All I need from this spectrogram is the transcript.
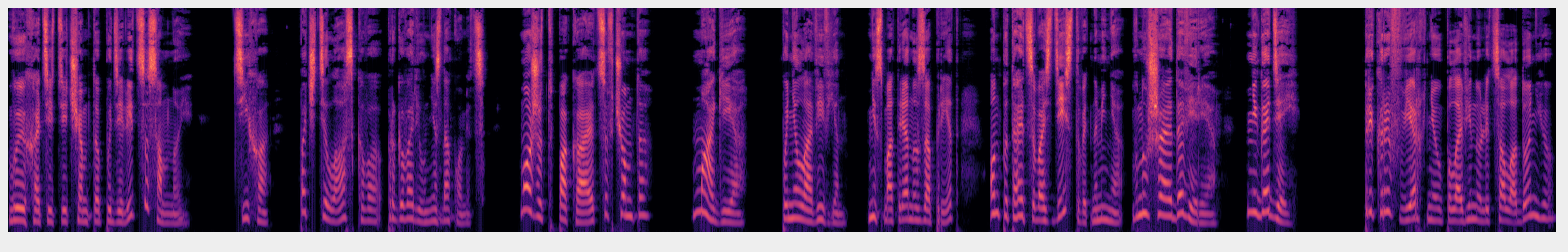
«Вы хотите чем-то поделиться со мной?» Тихо, почти ласково проговорил незнакомец. «Может, покаяться в чем-то?» «Магия», — поняла Вивьен. Несмотря на запрет, он пытается воздействовать на меня, внушая доверие. Негодей. Прикрыв верхнюю половину лица ладонью,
